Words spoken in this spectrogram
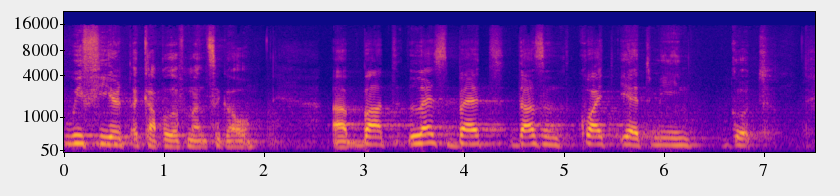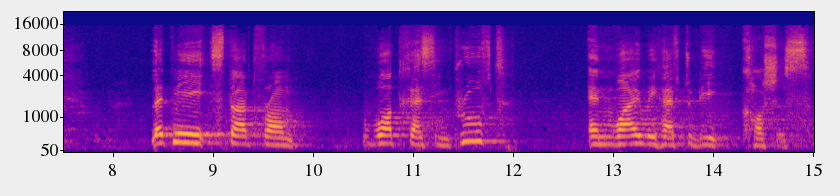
we feared a couple of months ago. Uh, but less bad doesn't quite yet mean good. Let me start from what has improved and why we have to be cautious.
